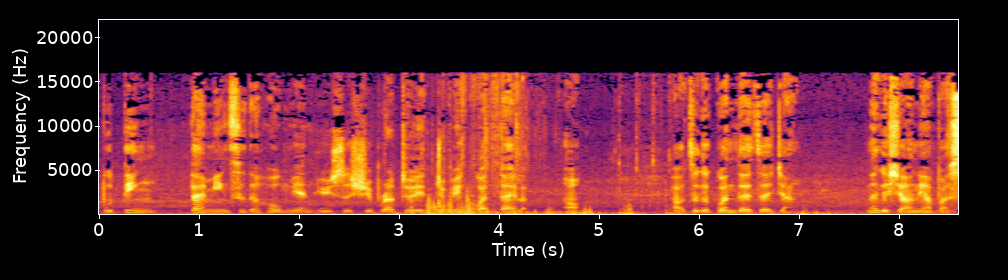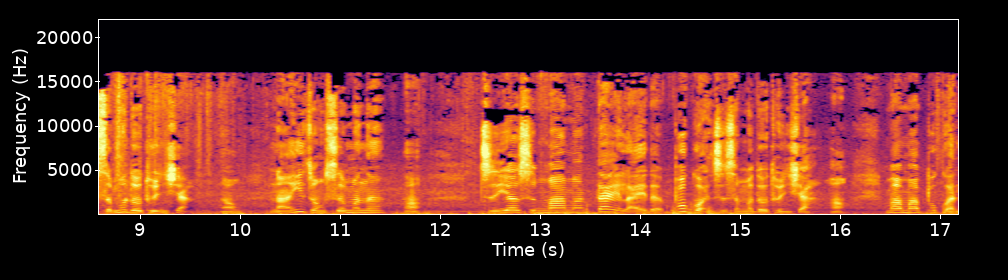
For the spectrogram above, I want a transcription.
不定。代名词的后面，于是 she brought to it 就变冠带了，啊、哦，好，这个冠带在讲那个小鸟把什么都吞下，啊、哦，哪一种什么呢？啊、哦，只要是妈妈带来的，不管是什么都吞下，啊、哦，妈妈不管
